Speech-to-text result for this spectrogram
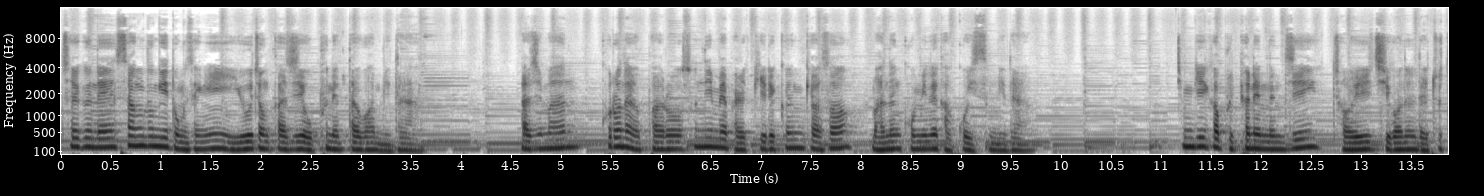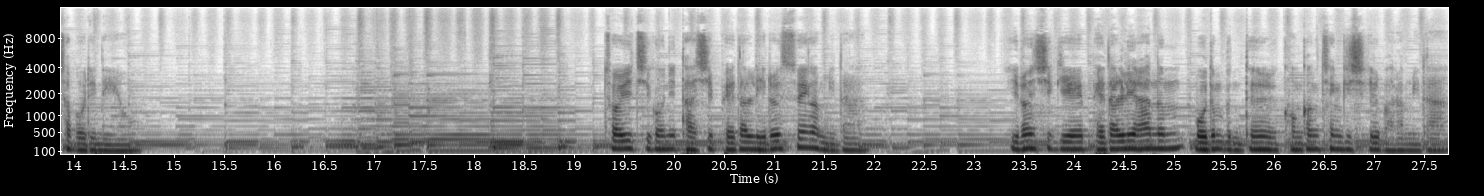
최근에 쌍둥이 동생이 2호점까지 오픈했다고 합니다. 하지만 코로나 여파로 손님의 발길이 끊겨서 많은 고민을 갖고 있습니다. 심기가 불편했는지 저희 직원을 내쫓아 버리네요. 저희 직원이 다시 배달 일을 수행합니다. 이런 시기에 배달 일 하는 모든 분들 건강 챙기시길 바랍니다.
